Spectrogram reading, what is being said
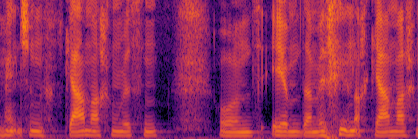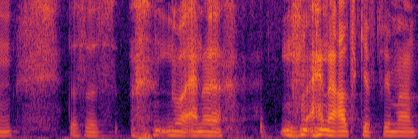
Menschen klar machen müssen und eben damit ihnen auch klar machen, dass es nur eine nur eine Art gibt, wie man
